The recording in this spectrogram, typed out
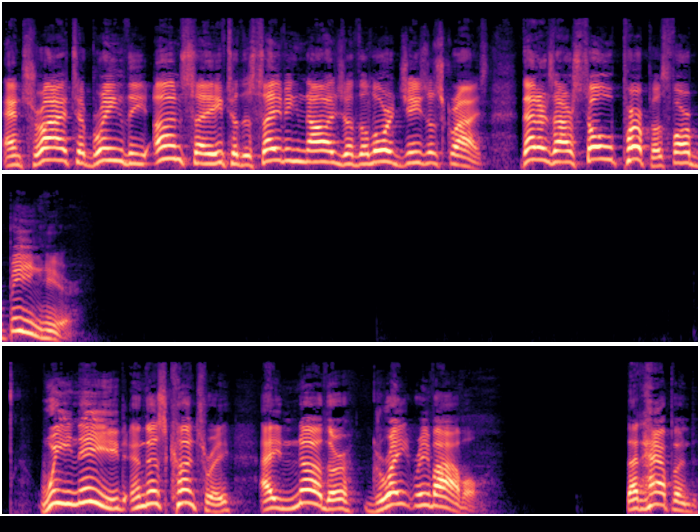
and try to bring the unsaved to the saving knowledge of the Lord Jesus Christ. That is our sole purpose for being here. We need in this country another great revival that happened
